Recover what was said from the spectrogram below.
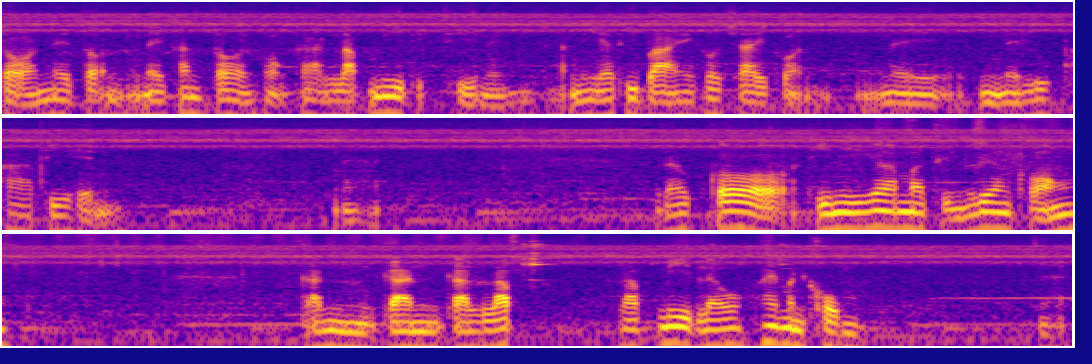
สอนในตอนในขั้นตอนของการรับมีดอีกทีหนึ่ง อันนี้อธิบายให้เข้าใจก่อนในในรูปภาพที่เห็นนะฮะ แล้วก็ทีนี้ก็มาถึงเรื่องของการการการรับรับมีดแล้วให้มันคมนะ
